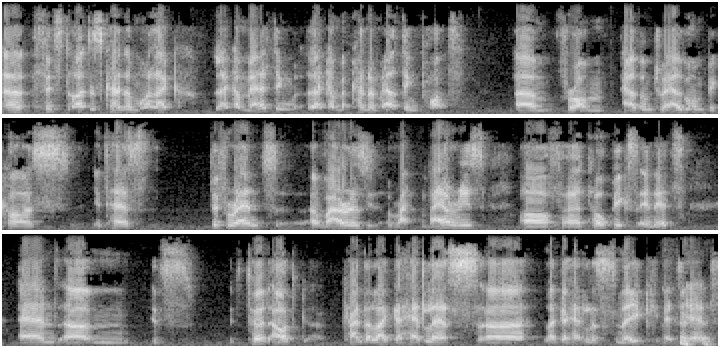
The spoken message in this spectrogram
Yeah. Uh, Finsterort is kind of more like like a melting like a kind of melting pot um, from album to album because it has different uh, of uh, topics in it, and um, it's it turned out kind of like a headless uh, like a headless snake at the end.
